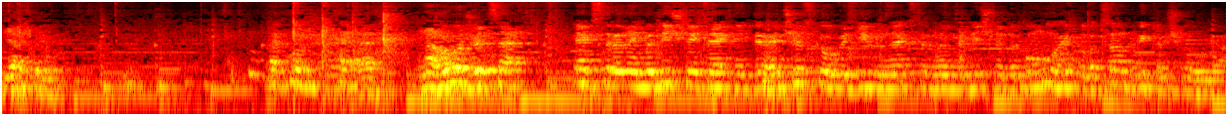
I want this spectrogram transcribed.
Дякую. Також е, нагороджується екстрений медичний технік Дергачівського відділення екстреної медичної допомоги Олександр Вікторович Вигуля.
